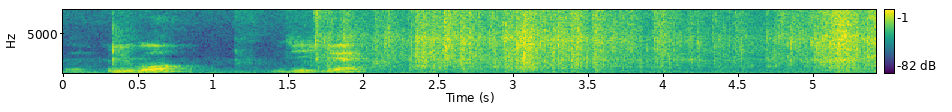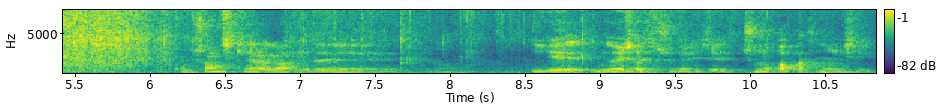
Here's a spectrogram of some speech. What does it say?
네. 그리고 이제 이게 고추장 치킨이라고 하는데 어, 이게 인도네시아에서 주는 이제 주먹밥 같은 형식.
